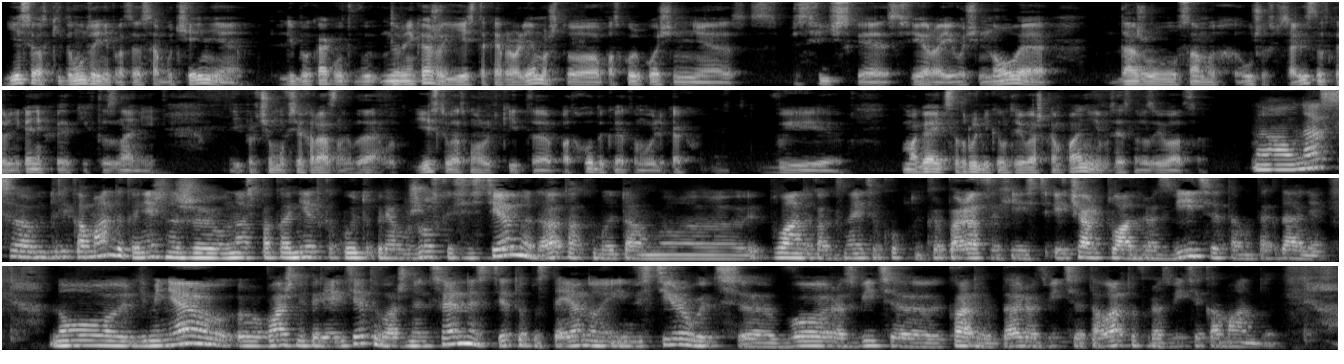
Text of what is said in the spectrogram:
Есть у вас какие-то внутренние процессы обучения? Либо как вот вы, наверняка же есть такая проблема, что поскольку очень э, специфическая сфера и очень новая, даже у самых лучших специалистов наверняка нет каких-то знаний. И причем у всех разных, да. Вот есть ли у вас, может, какие-то подходы к этому, или как вы помогаете сотрудникам внутри вашей компании непосредственно развиваться? А у нас э, внутри команды, конечно же, у нас пока нет какой-то прям жесткой системы, да, как мы там, э, планы, как, знаете, в крупных корпорациях есть HR-план развития там и так далее. Но для меня э, важный приоритет и важная ценность – это постоянно инвестировать в развитие кадров, да, развитие талантов, развитие команды.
